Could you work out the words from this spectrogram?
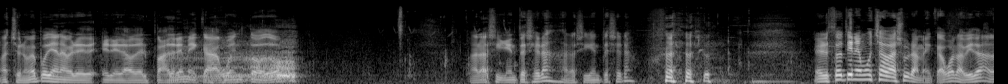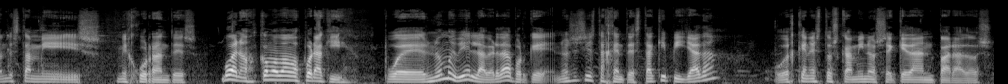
Macho, no me podían haber heredado del padre. Me cago en todo. A la siguiente será, a la siguiente será. El zoo tiene mucha basura, me cago en la vida. ¿Dónde están mis, mis currantes? Bueno, ¿cómo vamos por aquí? Pues no muy bien, la verdad, porque no sé si esta gente está aquí pillada o es que en estos caminos se quedan parados.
